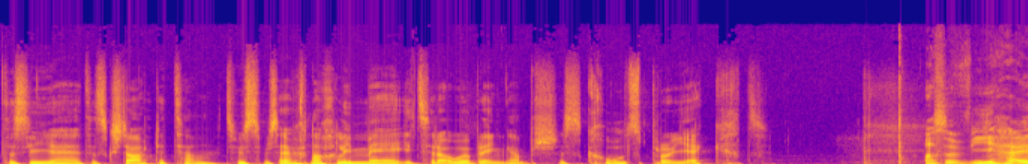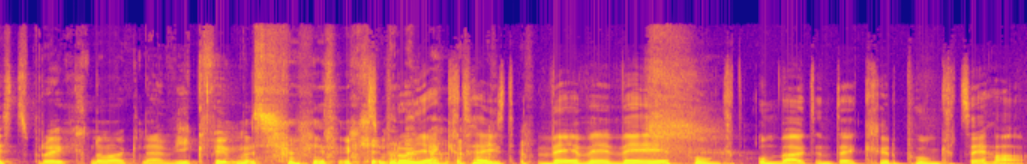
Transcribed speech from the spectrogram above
dass ich äh, das gestartet habe. Jetzt müssen wir es einfach noch ein bisschen mehr ins Rollen bringen, aber es ist ein cooles Projekt. Also wie heißt das Projekt nochmal genau? Wie finden wir es? Genau. Das Projekt heisst www.umweltentdecker.ch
